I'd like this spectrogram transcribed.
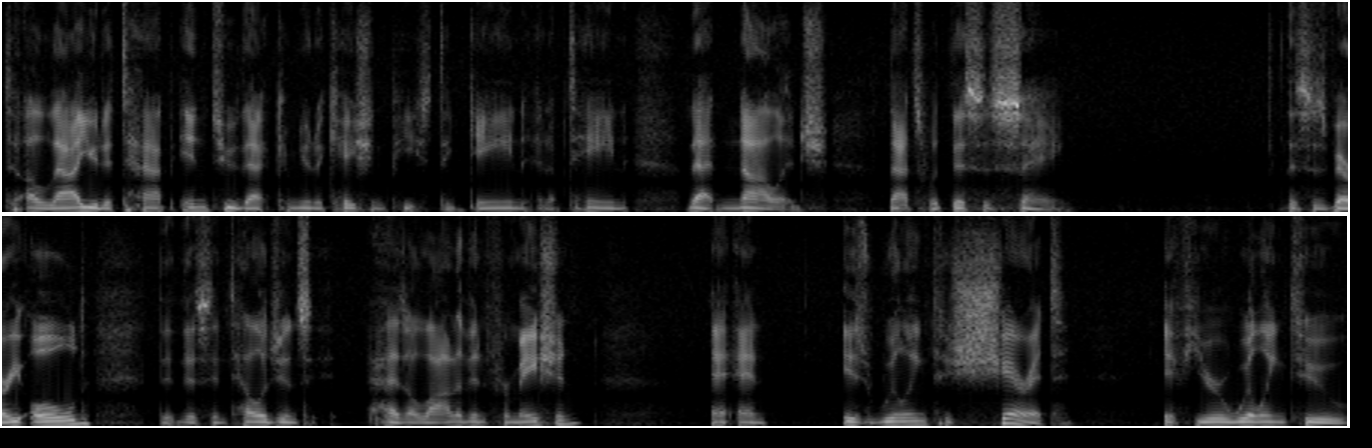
to allow you to tap into that communication piece, to gain and obtain that knowledge. That's what this is saying. This is very old. This intelligence has a lot of information and is willing to share it if you're willing to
